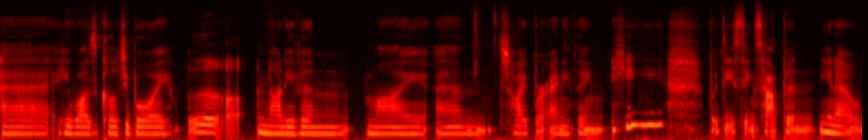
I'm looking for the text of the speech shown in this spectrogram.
uh he was a culchie boy Ugh, not even my um type or anything he but these things happen you know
